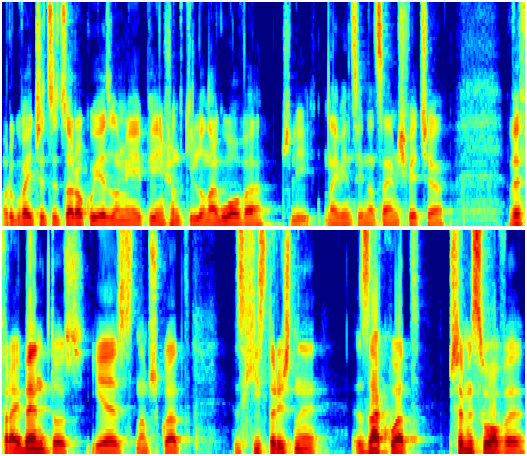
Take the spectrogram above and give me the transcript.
Urugwajczycy co roku jedzą jej 50 kg na głowę, czyli najwięcej na całym świecie. We Fraibentos jest na przykład historyczny zakład przemysłowy,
